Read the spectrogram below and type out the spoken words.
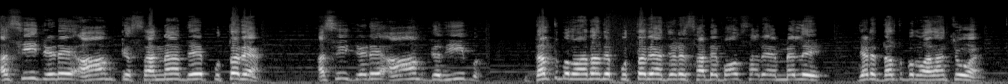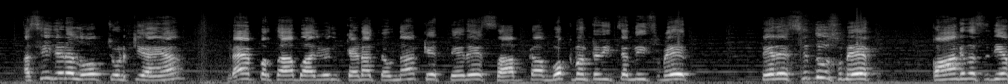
ਅਸੀਂ ਜਿਹੜੇ ਆਮ ਕਿਸਾਨਾਂ ਦੇ ਪੁੱਤਰ ਆ ਅਸੀਂ ਜਿਹੜੇ ਆਮ ਗਰੀਬ ਦਲਤ ਪਰਿਵਾਰਾਂ ਦੇ ਪੁੱਤਰ ਆ, ਜਿਹੜੇ ਸਾਡੇ ਬਹੁਤ ਸਾਰੇ ਐਮਐਲਏ ਜਿਹੜੇ ਦਲਤ ਪਰਿਵਾਰਾਂ ਚੋਂ ਆ, ਅਸੀਂ ਜਿਹੜੇ ਲੋਕ ਚੁਣ ਕੇ ਆਏ ਆ, ਮੈਂ ਪ੍ਰਤਾਪ ਬਾਜਵੇ ਨੂੰ ਕਹਿਣਾ ਚਾਹੁੰਦਾ ਕਿ ਤੇਰੇ ਸਾਬਕਾ ਮੁੱਖ ਮੰਤਰੀ ਚੰਨੀ ਸਮੇਤ, ਤੇਰੇ ਸਿੱਧੂ ਸਮੇਤ ਕਾਂਗਰਸ ਦੀਆਂ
